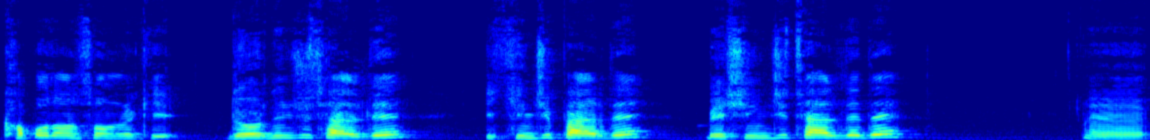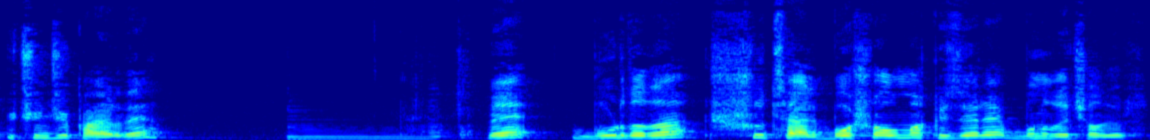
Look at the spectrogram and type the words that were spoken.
kapodan sonraki dördüncü telde ikinci perde, beşinci telde de e, üçüncü perde. Ve burada da şu tel boş olmak üzere bunu da çalıyoruz.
